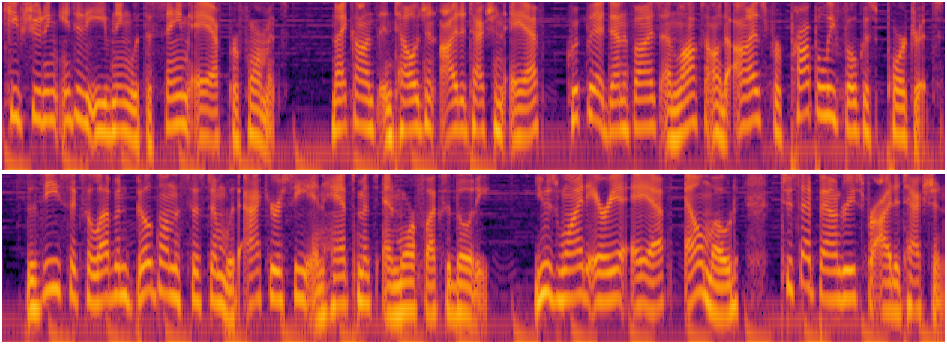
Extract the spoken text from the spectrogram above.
Keep shooting into the evening with the same AF performance. Nikon's intelligent eye detection AF quickly identifies and locks onto eyes for properly focused portraits. The Z611 builds on the system with accuracy, enhancements, and more flexibility. Use wide area AF L mode to set boundaries for eye detection.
